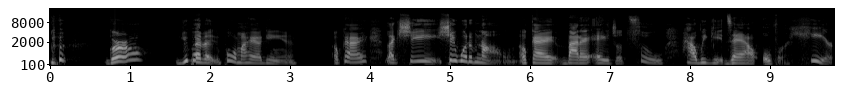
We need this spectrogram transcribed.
girl, you better pull my hair again. Okay, like she she would have known. Okay, by the age of two, how we get down over here.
